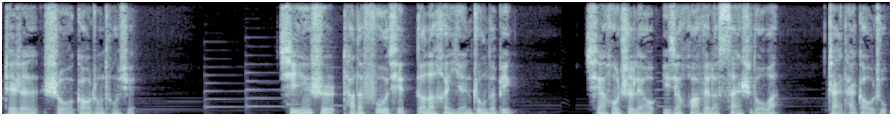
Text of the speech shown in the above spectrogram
这人是我高中同学。起因是他的父亲得了很严重的病，前后治疗已经花费了三十多万，债台高筑。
